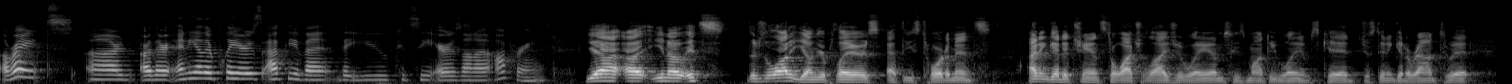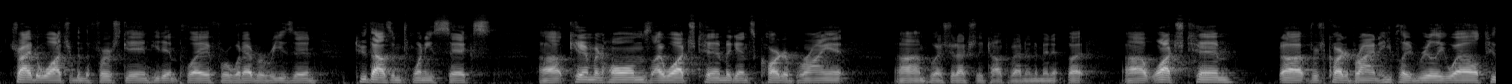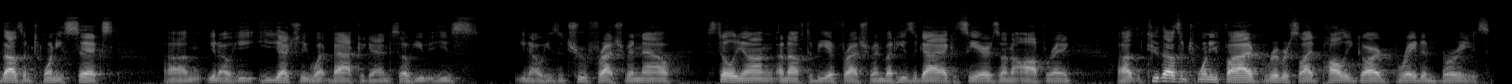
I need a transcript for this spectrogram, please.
All right. Uh, are there any other players at the event that you could see Arizona offering? Yeah, uh, you know, it's there's a lot of younger players at these tournaments. I didn't get a chance to watch Elijah Williams, who's Monty Williams' kid. Just didn't get around to it. Tried to watch him in the first game. He didn't play for whatever reason. 2026. Uh, Cameron Holmes, I watched him against Carter Bryant, um, who I should actually talk about in a minute, but uh, watched him uh, versus Carter Bryant. He played really well. 2026. Um, you know, he he actually went back again, so he he's you know he's a true freshman now. Still young enough to be a freshman, but he's a guy I could see Arizona offering. Uh, the 2025 Riverside Poly guard Brayden Burries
